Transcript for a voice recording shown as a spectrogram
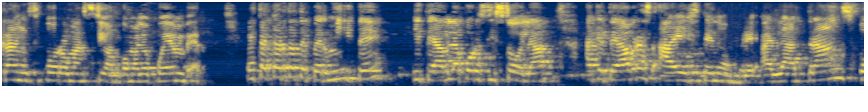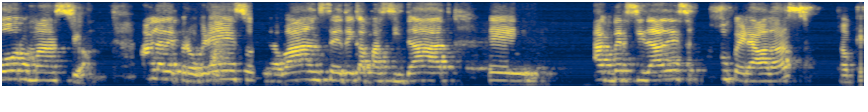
transformación, como lo pueden ver. Esta carta te permite y te habla por sí sola a que te abras a este nombre, a la transformación. Habla de progreso, de avance, de capacidad, eh, adversidades superadas, ¿ok?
